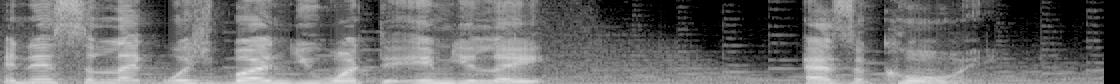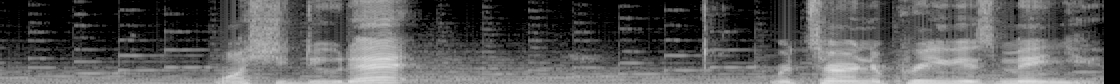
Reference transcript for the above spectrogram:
and then select which button you want to emulate as a coin. Once you do that, return to previous menu.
